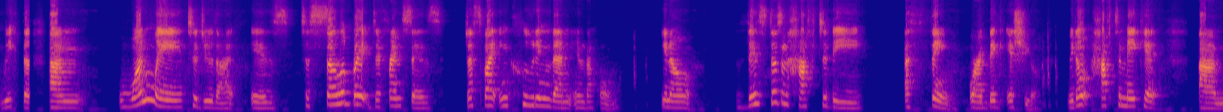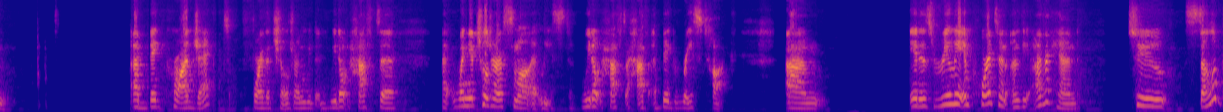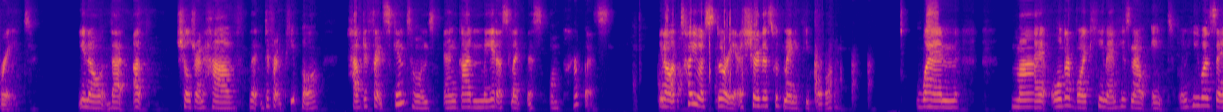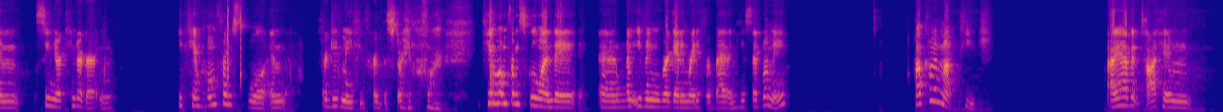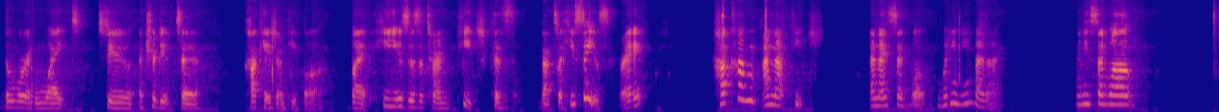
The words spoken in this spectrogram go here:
we um, one way to do that is to celebrate differences just by including them in the home. You know, this doesn't have to be a thing or a big issue. We don't have to make it um, a big project for the children. We, we don't have to, uh, when your children are small at least, we don't have to have a big race talk. Um, it is really important, on the other hand, to celebrate, you know, that uh, children have, that different people have different skin tones and God made us like this on purpose. You know, I'll tell you a story. I share this with many people. When my older boy, Keenan, he's now eight, when he was in senior kindergarten, he came home from school and forgive me if you've heard this story before. He came home from school one day and one evening we we're getting ready for bed and he said, Mommy, how come I'm not Peach? I haven't taught him the word white to attribute to Caucasian people, but he uses the term peach because that's what he sees, right? How come I'm not peach? And I said, Well, what do you mean by that? And he said, Well,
